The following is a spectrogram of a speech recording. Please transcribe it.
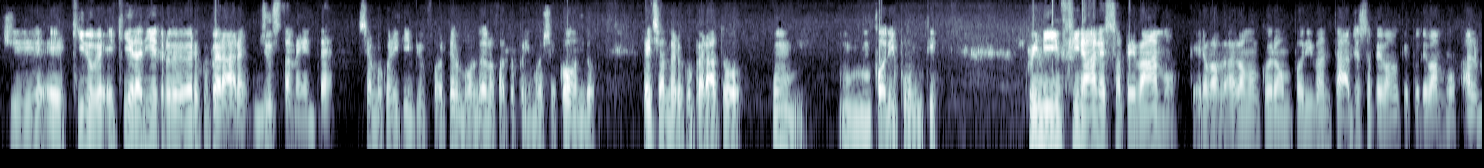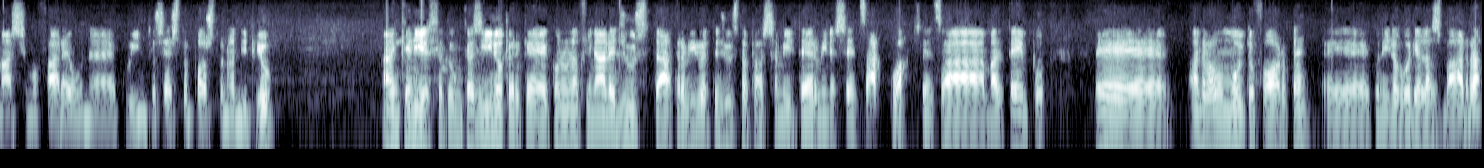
ci, e, chi dove, e, chi era dietro doveva recuperare, giustamente siamo con i team più forti al mondo, hanno fatto primo e secondo e ci hanno recuperato un, un po' di punti. Quindi in finale sapevamo che avevamo ancora un po' di vantaggio, sapevamo che potevamo al massimo fare un eh, quinto, sesto posto, non di più. Anche lì è stato un casino perché con una finale giusta, tra virgolette giusta, passami il termine, senza acqua, senza maltempo, eh, andavamo molto forte eh, con i lavori alla sbarra.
